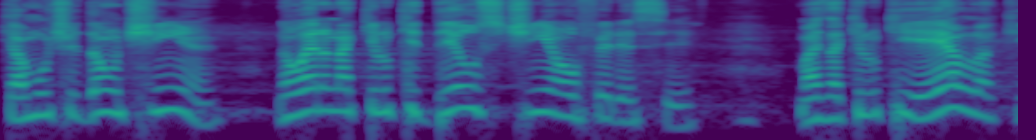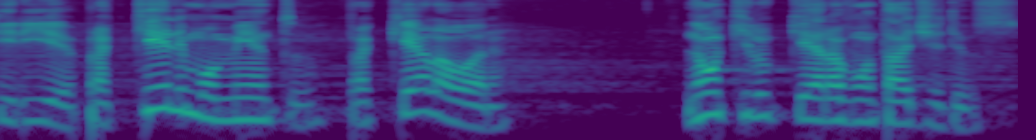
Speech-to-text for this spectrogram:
que a multidão tinha não era naquilo que Deus tinha a oferecer, mas naquilo que ela queria para aquele momento, para aquela hora, não aquilo que era a vontade de Deus.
